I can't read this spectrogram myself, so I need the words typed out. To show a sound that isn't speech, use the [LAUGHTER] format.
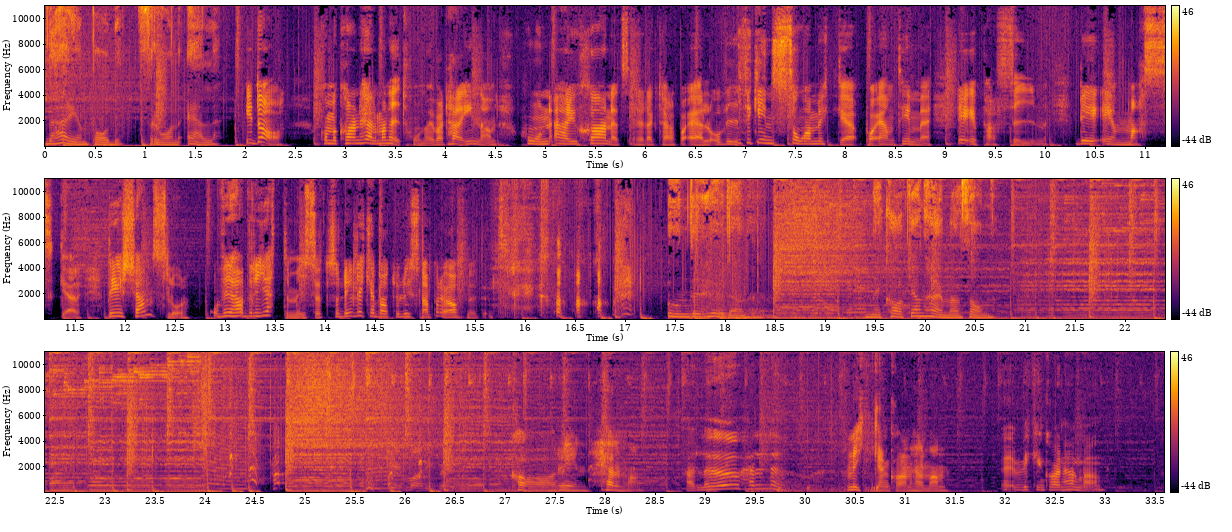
Det här är en podd från L. Idag kommer Karin Hellman hit. Hon har ju varit här innan. Hon är ju skönhetsredaktör på L och vi fick in så mycket på en timme. Det är parfym, det är masker, det är känslor. Och vi hade det jättemysigt så det är lika bra att du lyssnar på det avsnittet. [LAUGHS] Under huden. Med Kakan Hermansson. Karin Hellman. Hallå, hallå. Micken Karin Hellman. Eh, vilken Karin Hellman?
